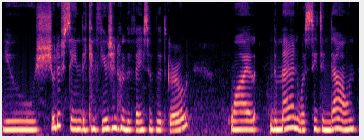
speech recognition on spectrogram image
You should have seen the confusion on the face of that girl. While the man was sitting down,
